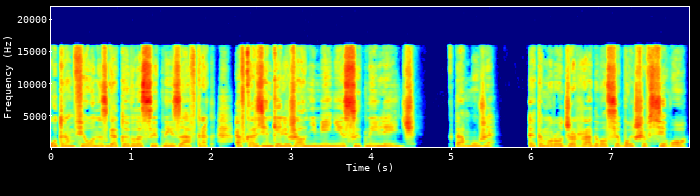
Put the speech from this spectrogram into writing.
Утром Фиона сготовила сытный завтрак, а в корзинке лежал не менее сытный ленч. К тому же, этому Роджер радовался больше всего,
